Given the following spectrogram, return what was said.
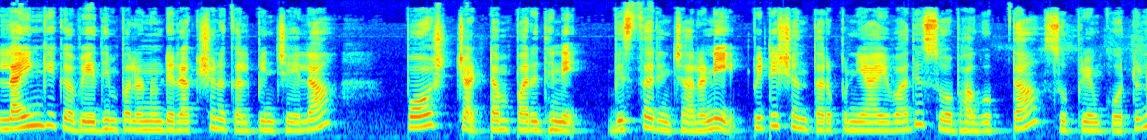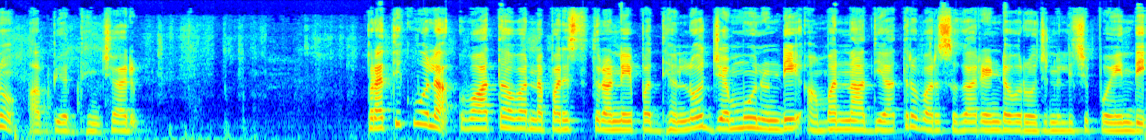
లైంగిక వేధింపుల నుండి రక్షణ కల్పించేలా పోస్ట్ చట్టం పరిధిని విస్తరించాలని పిటిషన్ తరపు న్యాయవాది శోభాగుప్తా సుప్రీంకోర్టును అభ్యర్థించారు. ప్రతికూల వాతావరణ పరిస్థితుల నేపథ్యంలో జమ్మూ నుండి అమర్నాథ్ యాత్ర వరుసగా రెండవ రోజు నిలిచిపోయింది.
